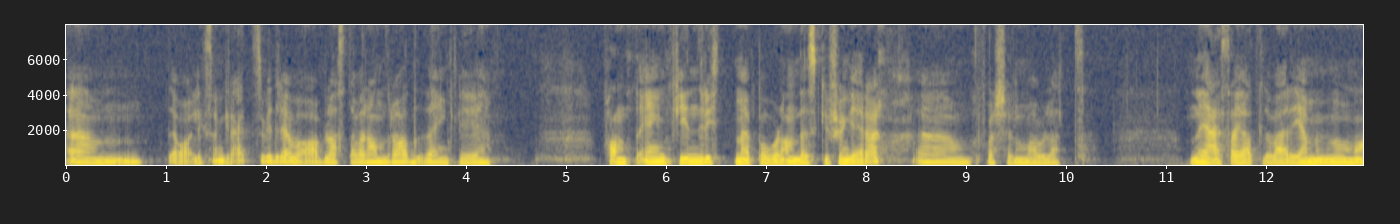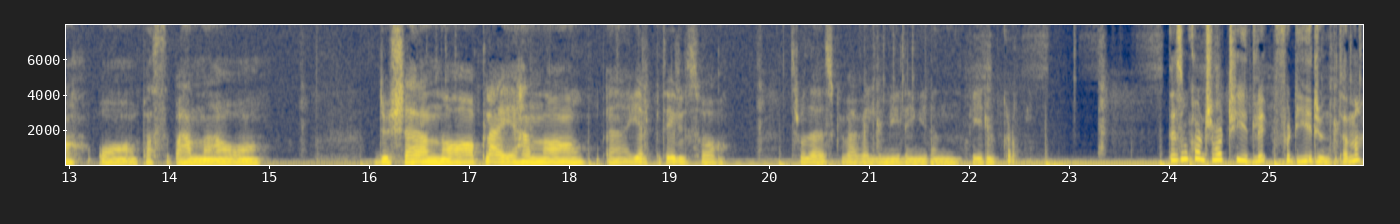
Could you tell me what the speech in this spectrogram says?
Um, det var liksom greit. Så vi drev og avlasta hverandre og hadde det egentlig Fant en fin rytme på hvordan det skulle fungere. Um, forskjellen var vel at når jeg sa ja til å være hjemme med mamma og passe på henne og dusje henne og pleie henne og uh, hjelpe til, så trodde jeg det skulle være veldig mye lenger enn fire uker, da. Det som kanskje var tydelig for de rundt henne,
